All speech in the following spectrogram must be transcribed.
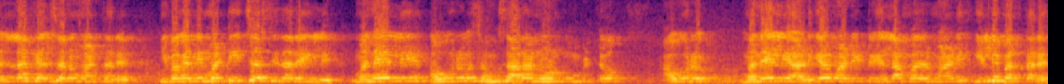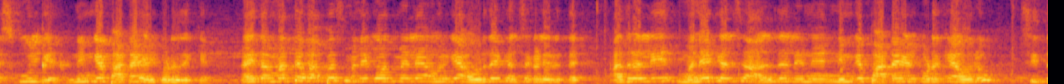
ಎಲ್ಲ ಕೆಲ್ಸನೂ ಮಾಡ್ತಾರೆ. ಇವಾಗ ನಿಮ್ಮ ಟೀಚರ್ಸ್ ಇದಾರೆ ಇಲ್ಲಿ. ಮನೆಯಲ್ಲಿ ಅವರು ಸಂಸಾರ ನೋಡ್ಕೊಂಡ್ಬಿಟ್ಟು ಅವರು ಮನೆಯಲ್ಲಿ ಅಡಿಗೆ ಮಾಡಿಟ್ಟು ಎಲ್ಲ ಮಾಡಿ ಇಲ್ಲಿ ಬರ್ತಾರೆ ಸ್ಕೂಲ್ಗೆ ನಿಮ್ಗೆ ಪಾಠ ಹೇಳ್ಕೊಡೋದಕ್ಕೆ. ಆಯ್ತಾ? ಮತ್ತೆ ವಾಪಸ್ ಮನೆಗೆ ಹೋದ್ಮೇಲೆ ಅವ್ರಿಗೆ ಅವ್ರದೇ ಕೆಲಸಗಳಿರುತ್ತೆ. ಅದರಲ್ಲಿ ಮನೆ ಕೆಲಸ ಅಲ್ದಲೇನೆ ನಿಮ್ಗೆ ಪಾಠ ಹೇಳ್ಕೊಡಕ್ಕೆ ಅವರು ಸಿದ್ಧ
